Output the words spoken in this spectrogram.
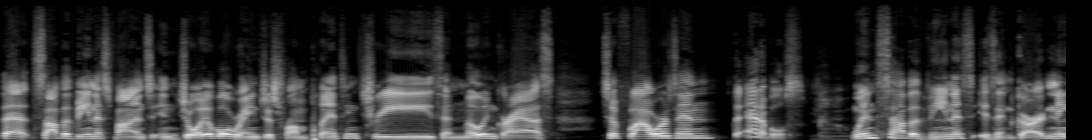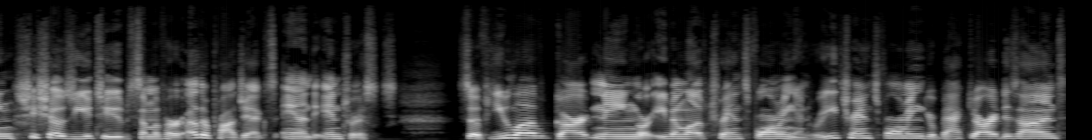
that Saba Venus finds enjoyable ranges from planting trees and mowing grass to flowers and the edibles. When Saba Venus isn't gardening, she shows YouTube some of her other projects and interests. So if you love gardening or even love transforming and retransforming your backyard designs,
